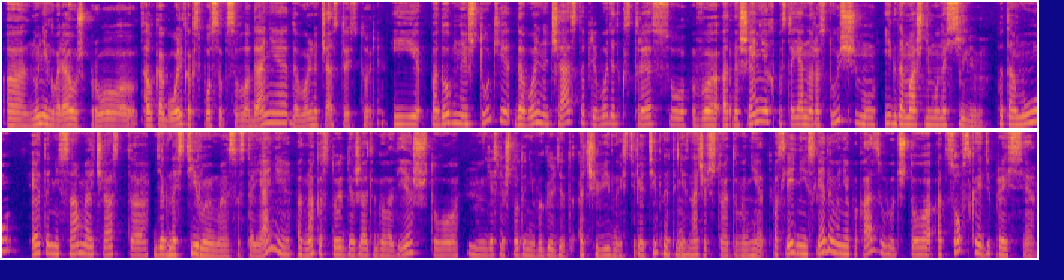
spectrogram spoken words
А, ну, не говоря уж про алкоголь как способ совладания, довольно частая история. И подобные штуки довольно часто приводят к стрессу в отношениях, постоянно растущему и к домашнему насилию. Потому это не самое часто диагностируемое состояние, однако стоит держать в голове, что если что-то не выглядит очевидно и стереотипно, это не значит, что этого нет. Последние исследования показывают, что отцовская депрессия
